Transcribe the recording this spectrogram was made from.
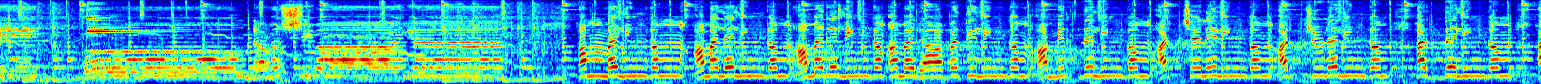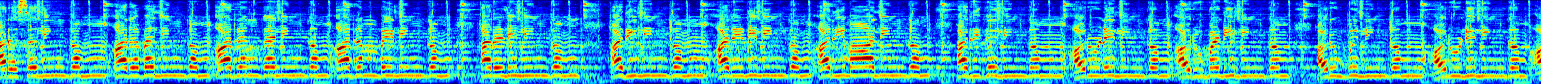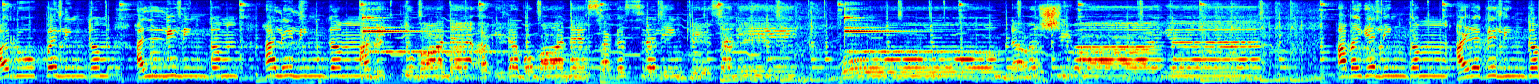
ஓம் நம சிவாய அம்மலிங்கம் அமலலிங்கம் அமரலிங்கம் அமராவதிலிங்கம் அமிர்தலிங்கம் அர்ச்சனலிங்கம் அர்ஜுனலிங்கம் அர்த்தலிங்கம் அரசலிங்கம் அரவலிங்கம் அரங்கலிங்கம் அரம்பலிங்கம் அரளிலிங்கம் அரிலிங்கம் அரிணிலிங்கம் அரிமாலிங்கம் அரிகலிங்கம் அருணலிங்கம் அருமணிலிங்கம் அரும்புலிங்கம் அருளிலிங்கம் அரூபலிங்கம் அல்லிலிங்கம் அலைலிங்கம். அனைத்துமான அகிலமுமான சகசிரலிங்கேசனே ஓம் நம சிவாய. அவயலிங்கம் அழகலிங்கம்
